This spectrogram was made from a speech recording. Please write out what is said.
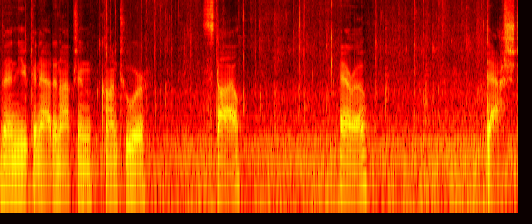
Then you can add an option contour style, arrow, dashed.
